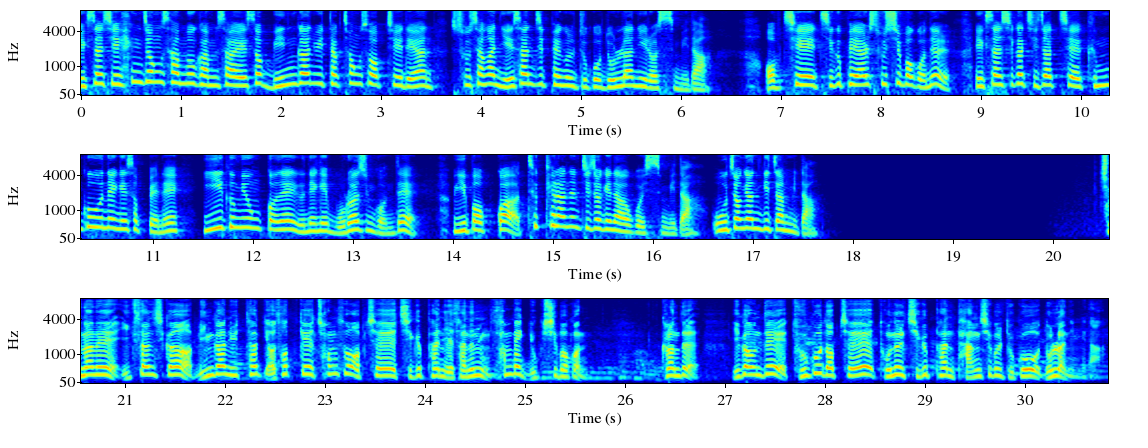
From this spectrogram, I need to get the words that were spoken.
익산시 행정사무감사에서 민간 위탁 청소업체에 대한 수상한 예산 집행을 두고 논란이 일었습니다. 업체에 지급해야 할 수십억 원을 익산시가 지자체 금고은행에서 빼내 이금융권의 은행에 몰아준 건데 위법과 특혜라는 지적이 나오고 있습니다. 오정현 기자입니다. 지난해 익산시가 민간 위탁 6개 청소업체에 지급한 예산은 360억 원. 그런데 이 가운데 두 곳 업체에 돈을 지급한 방식을 두고 논란입니다.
